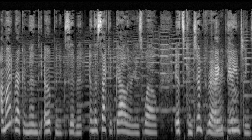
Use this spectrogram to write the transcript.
I might recommend the open exhibit in the second gallery as well. It's contemporary Thank paintings.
